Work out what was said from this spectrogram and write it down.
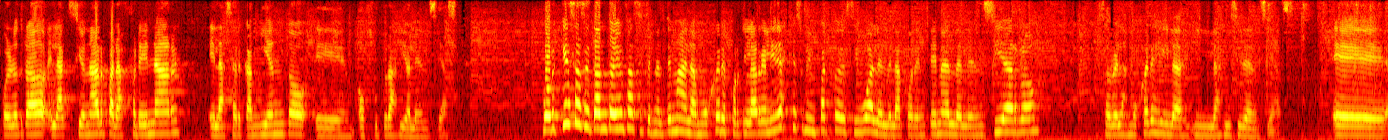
por el otro lado el accionar para frenar el acercamiento eh, o futuras violencias. ¿Por qué se hace tanto énfasis en el tema de las mujeres? Porque la realidad es que es un impacto desigual el de la cuarentena, el del encierro sobre las mujeres y las, disidencias. Eh,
